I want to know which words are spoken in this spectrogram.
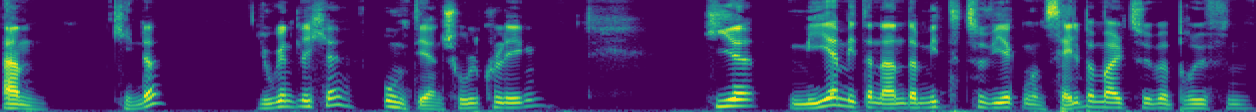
an Kinder, Jugendliche und deren Schulkollegen, hier mehr miteinander mitzuwirken und selber mal zu überprüfen,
